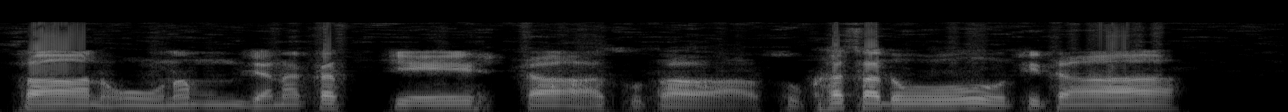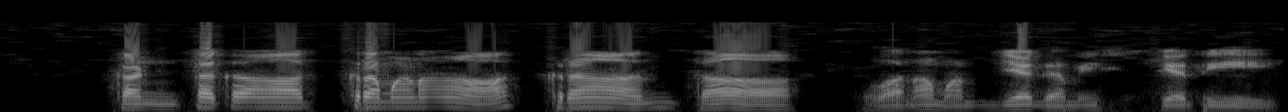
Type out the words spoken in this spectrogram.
सा नूनम् जनकस्येष्टा सुता सुखसदोचिता। कण्टकाक्रमणाक्रान्ता वनमद्य गमिष्यति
